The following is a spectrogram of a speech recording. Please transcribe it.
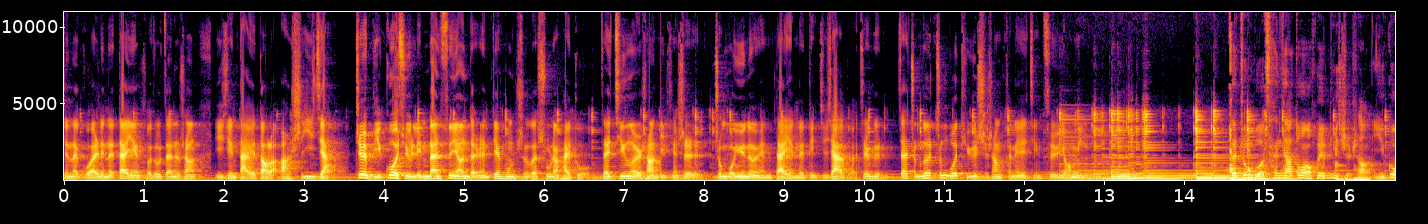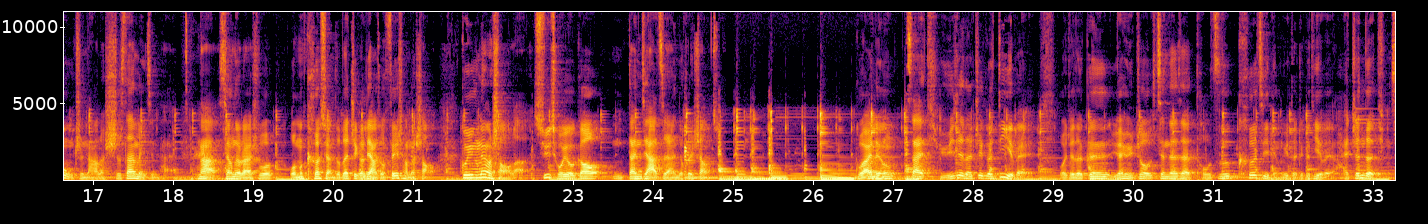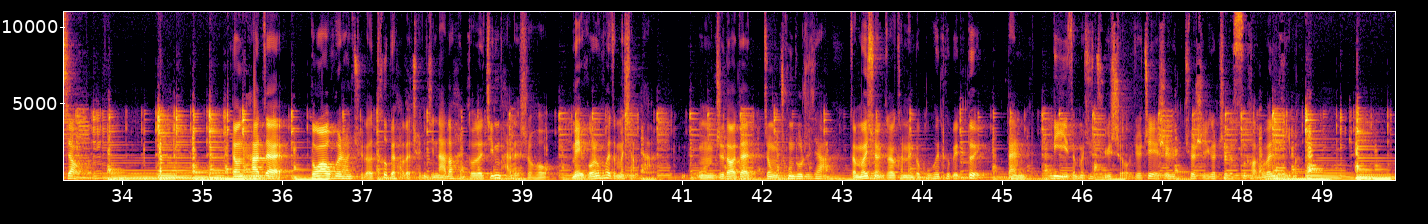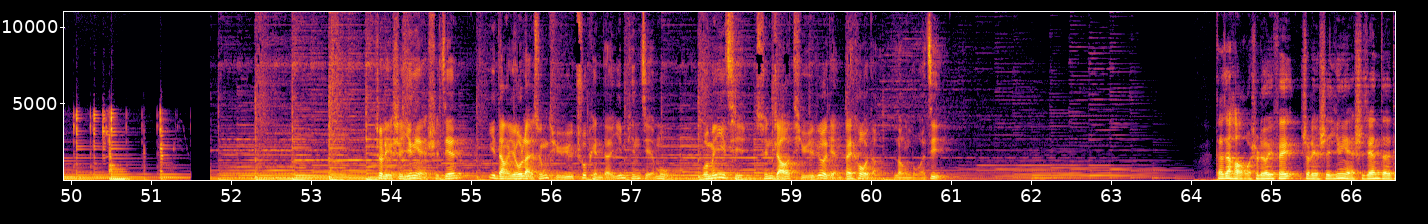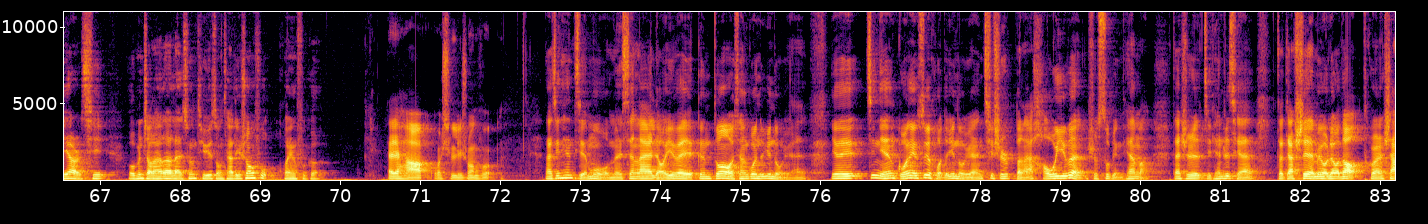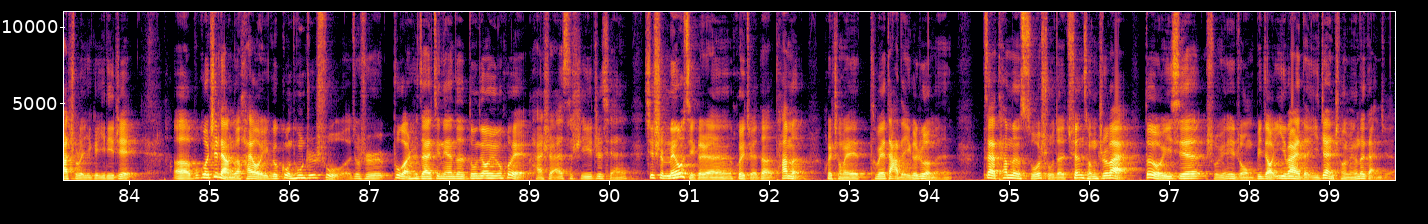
现在谷爱凌的代言合作赞助商已经大约到了二十一家，这比过去林丹、孙杨等人巅峰时的数量还多，在金额上已经是中国运动员代言的顶级价格。这个在整个中国体育史上可能也仅次于姚明。在中国参加冬奥会历史上，一共只拿了十三枚金牌，那相对来说，我们可选择的这个量就非常的少，供应量少了，需求又高，嗯，单价自然就会上去。谷爱凌在体育界的这个地位，我觉得跟元宇宙现在在投资科技领域的这个地位还真的挺像的。当他在冬奥会上取得特别好的成绩，拿到很多的金牌的时候，美国人会怎么想他？我们知道，在这种冲突之下，怎么选择可能都不会特别对，但利益怎么去取舍，我觉得这也是确实一个值得思考的问题吧。这里是鹰眼时间。一档由懒熊体育出品的音频节目，我们一起寻找体育热点背后的冷逻辑。大家好，我是刘亦菲，这里是鹰眼时间的第二期，我们找来了懒熊体育总裁黎双富，欢迎富哥。大家好，我是黎双富。那今天节目我们先来聊一位跟冬奥相关的运动员，因为今年国内最火的运动员其实本来毫无疑问是苏炳添嘛，但是几天之前大家谁也没有料到，突然杀出了一个 EDG。呃，不过这两个还有一个共通之处，就是不管是在今年的东京奥运会，还是 S 十一之前，其实没有几个人会觉得他们会成为特别大的一个热门，在他们所属的圈层之外，都有一些属于那种比较意外的一战成名的感觉。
